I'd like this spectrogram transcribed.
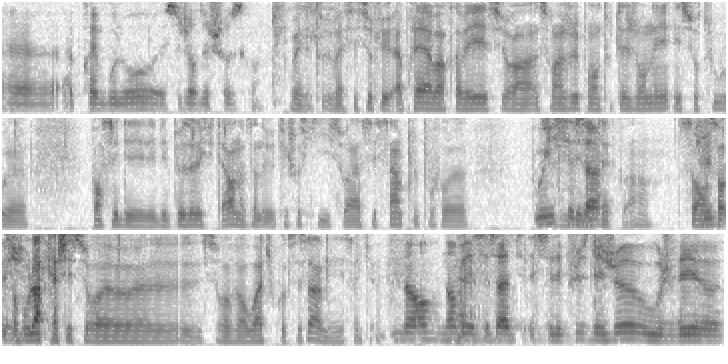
euh, après boulot, ce genre de choses. Quoi. Ouais, ouais c'est sûr que après avoir travaillé sur un, sur un jeu pendant toute la journée et surtout euh, penser des, des puzzles, etc., on a besoin de quelque chose qui soit assez simple pour oui, la tête. Quoi, hein. Sans, je, sans, sans je... vouloir cracher sur euh, sur Overwatch ou quoi que ce soit, mais c'est vrai que non, non, ouais. mais c'est ça, c'est plus des jeux où je vais euh,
